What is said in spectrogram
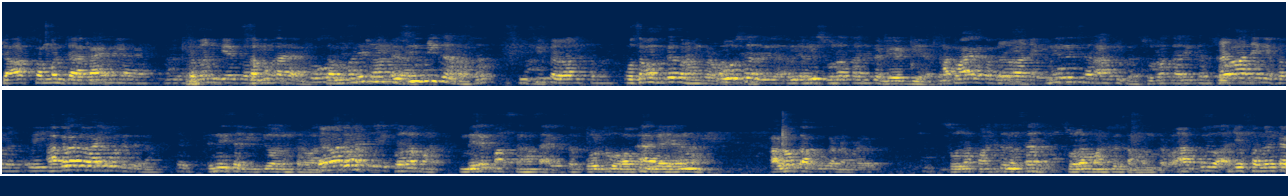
चार सम्मन जा समझ आया। सम्मन रिसीव नहीं कर रहा सर। सीसी करवा दो वो समझ तो हम करवा वो सर अभी अभी सोलह तारीख का डेट दिया है हाँ, तो आएगा तब। करवा करवा देंगे। नहीं नहीं सर आ चुका है। सोलह तारीख का करवा देंगे समन अगला जो आएगा वो दे देना। नहीं सर इसी वाले में करवा तो सोलह पाँच मेरे पास कहाँ से आएगा सर? फ़ोटो ऑफ़िस गए ना। फॉलो तो आपको करना पड़ेगा। सोलह पाँच का ना सर। सोलह पाँच का सामान करवा। आपको जो समन का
